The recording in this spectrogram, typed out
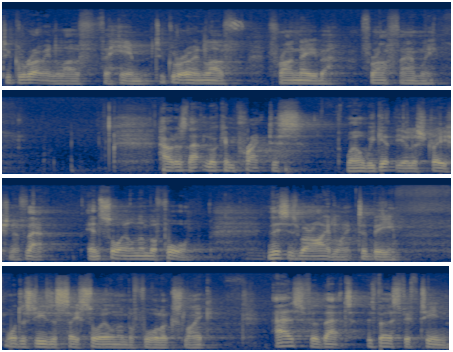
to grow in love for Him, to grow in love for our neighbor, for our family. How does that look in practice? Well, we get the illustration of that in soil number four. This is where I'd like to be. What does Jesus say soil number four looks like? As for that, verse 15,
